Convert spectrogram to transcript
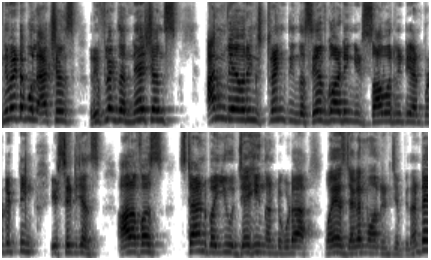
inevitable actions reflect the nation's unwavering strength in the safeguarding its sovereignty and protecting its citizens all of us stand by you Jai Hind అంటూ కూడా వైఎస్ జగన్మోహన్ రెడ్డి చెప్పింది. అంటే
